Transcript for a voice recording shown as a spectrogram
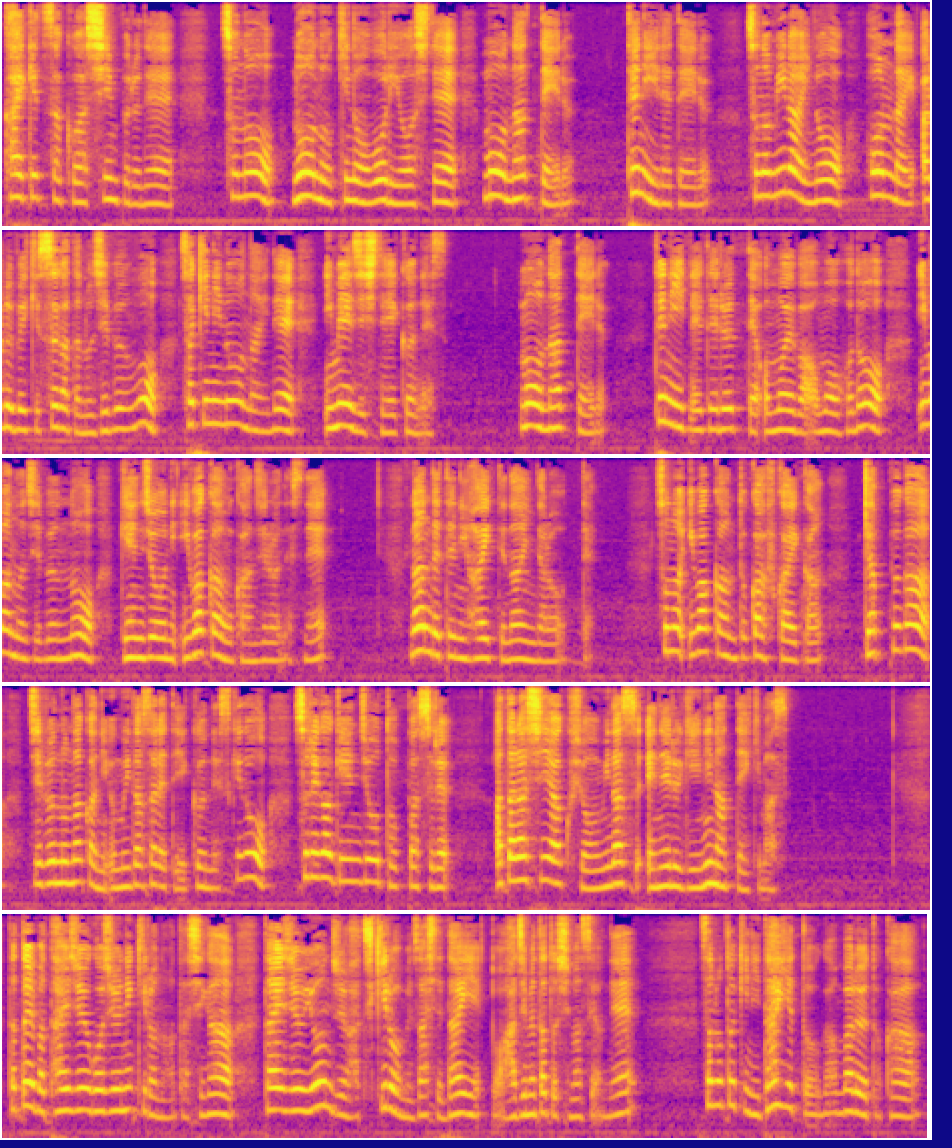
解決策はシンプルで、その脳の機能を利用してもうなっている。手に入れている。その未来の本来あるべき姿の自分を先に脳内でイメージしていくんです。もうなっている。手に入れてるって思えば思うほど今の自分の現状に違和感を感じるんですね。なんで手に入ってないんだろうって。その違和感とか不快感、ギャップが自分の中に生み出されていくんですけど、それが現状を突破する、新しいアクションを生み出すエネルギーになっていきます。例えば体重52キロの私が体重48キロを目指してダイエットを始めたとしますよね。その時にダイエットを頑張るとか、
